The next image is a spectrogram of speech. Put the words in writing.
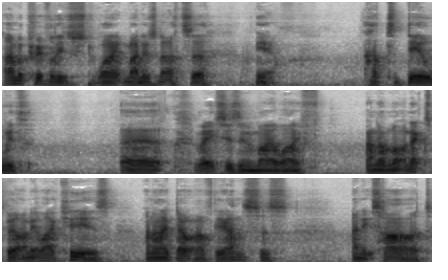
I'm a privileged white man who's not had to, you know, had to deal with uh, racism in my life, and I'm not an expert on it like he is, and I don't have the answers, and it's hard.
